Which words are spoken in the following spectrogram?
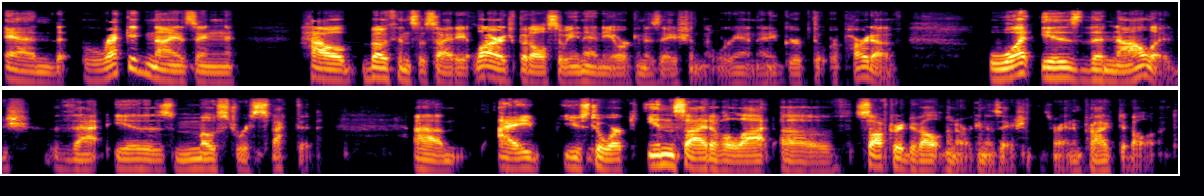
and recognizing how, both in society at large, but also in any organization that we're in, any group that we're part of, what is the knowledge that is most respected? Um, I used to work inside of a lot of software development organizations, right, and product development.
